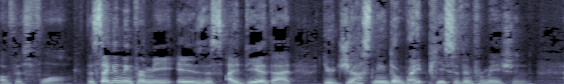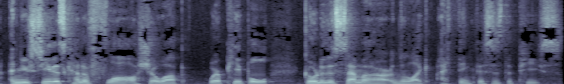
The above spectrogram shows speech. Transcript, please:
of this flaw. The second thing for me is this idea that you just need the right piece of information. And you see this kind of flaw show up where people go to this seminar and they're like, I think this is the piece.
